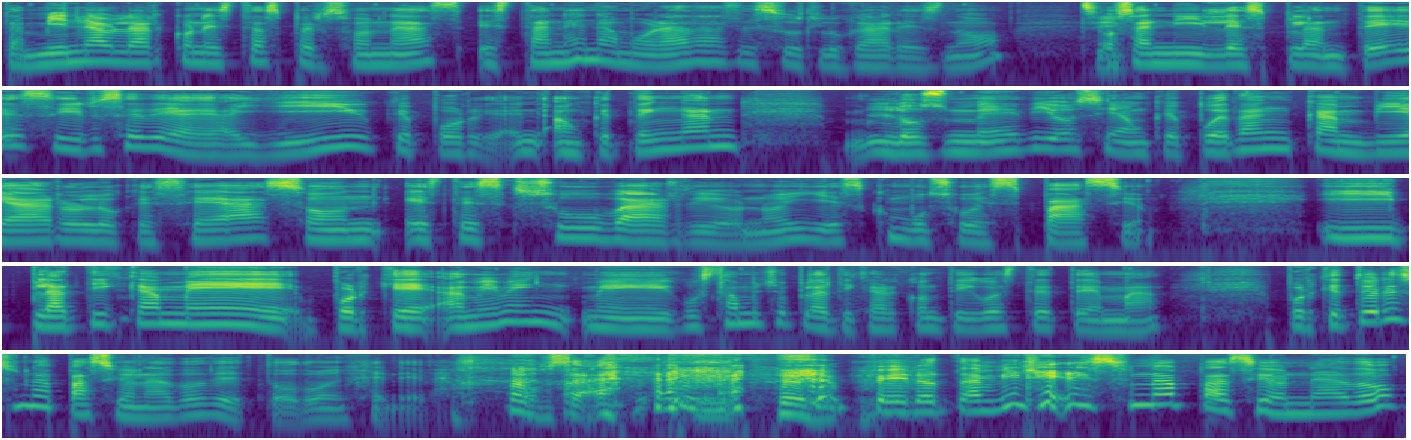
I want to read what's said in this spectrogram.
también hablar con estas personas están enamoradas de sus lugares, ¿no? O sea, ni les plantees irse de allí, que por, aunque tengan los medios y aunque puedan cambiar o lo que sea, son, este es su barrio ¿no? Y es como su espacio. Y platícame, porque a mí me, gusta mucho platicar contigo este tema, porque tú eres un apasionado de todo en general, o sea, pero también eres un apasionado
